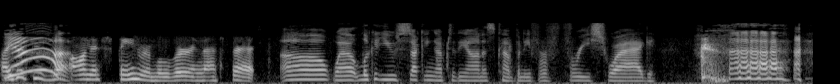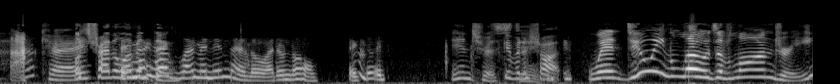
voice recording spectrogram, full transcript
I just use Yeah. the Honest Stain Remover, and that's it. Oh, well, look at you sucking up to the honest company for free swag. Okay. Let's try the They lemon might have lemon in there, though. I don't know. They hmm. could. Interesting. Give it a shot. When doing loads of laundry,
